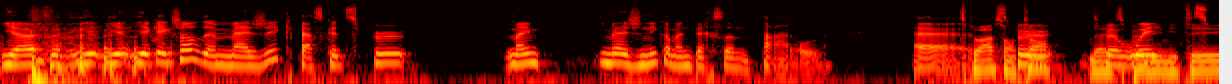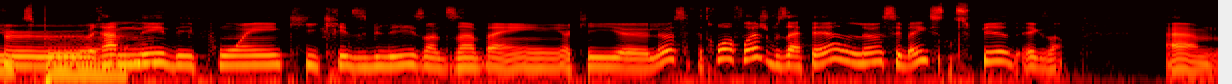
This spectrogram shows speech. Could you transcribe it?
il y a, y a- il y a- il y a quelque chose de magique parce que tu peux même imaginer comment une personne parle. Euh, Tu peux avoir son peux- ton. tu Ben, peux, tu peux oui, l'imiter. tu peux, tu peux, euh, ramener des points qui crédibilisent en disant ben ok euh, là ça fait trois fois que je vous appelle là c'est bien stupide exemple. Euh,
